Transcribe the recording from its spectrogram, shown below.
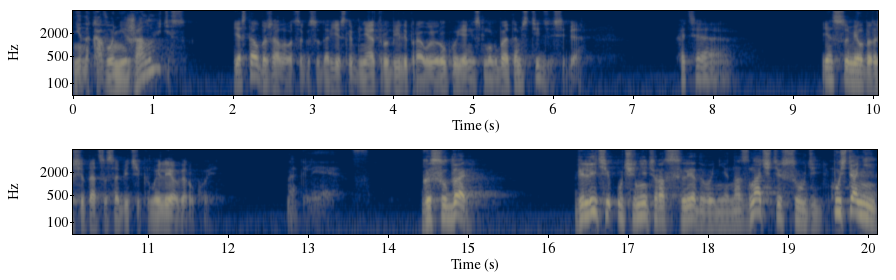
ни на кого не жалуетесь? Я стал бы жаловаться, государь, если бы мне отрубили правую руку, я не смог бы отомстить за себя. Хотя я сумел бы рассчитаться с обидчиком и левой рукой. Наглец. Государь, велите учинить расследование, назначьте судей. Пусть они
